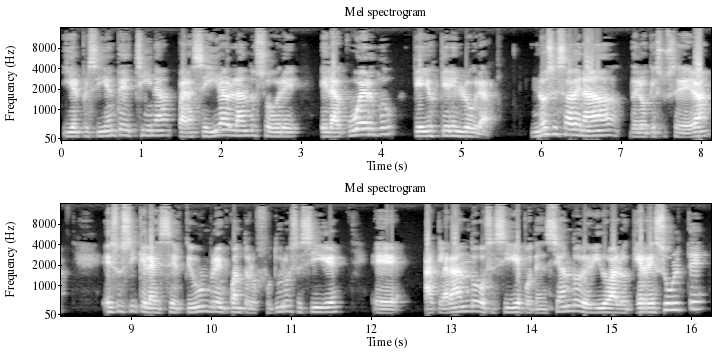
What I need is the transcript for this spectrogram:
y el presidente de China para seguir hablando sobre el acuerdo que ellos quieren lograr. No se sabe nada de lo que sucederá. Eso sí que la incertidumbre en cuanto a los futuros se sigue eh, aclarando o se sigue potenciando debido a lo que resulte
